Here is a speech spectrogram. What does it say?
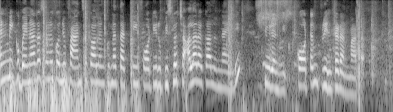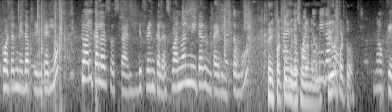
అండ్ మీకు బెనారస్లో కొంచెం ఫ్యాన్సీ కావాలనుకున్న థర్టీ ఫార్టీ రూపీస్లో చాలా రకాలు ఉన్నాయండి చూడండి మీకు కాటన్ ప్రింటెడ్ అన్నమాట. కాటన్ మీద ప్రింటెడ్లో ట్వెల్వ్ కలర్స్ వస్తాయండి different colours one one metre ఉంటాయి మొత్తము. పట్టు మీద చూడండి ప్యూర్. పట్టు. ఓకే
